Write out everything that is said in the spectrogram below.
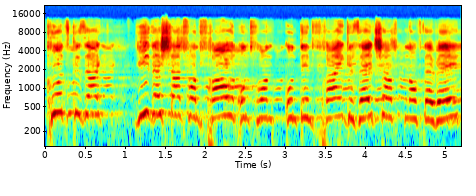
Kurz gesagt, Widerstand von Frauen und, von, und den freien Gesellschaften auf der Welt,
